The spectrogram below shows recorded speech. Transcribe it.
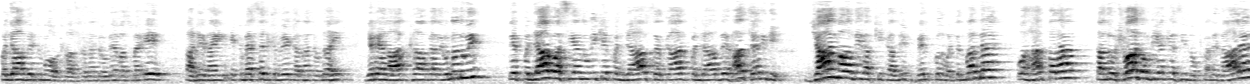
ਪੰਜਾਬ ਦੇ ਮਾਹੌਲ ਖਰਾਬ ਕਰਨਾ ਚਾਹੁੰਦੇ ਆ। ਬਸ ਮੈਂ ਇਹ ਤੁਹਾਡੇ ਰਾਹੀਂ ਇੱਕ ਮੈਸੇਜ ਕਨਵੇ ਕਰਨਾ ਚਾਹੁੰਦਾ ਸੀ, ਜਿਹੜੇ ਹਾਲਾਤ ਖਰਾਬ ਕਰ ਰਹੇ ਉਹਨਾਂ ਨੂੰ ਵੀ ਤੇ ਪੰਜਾਬ ਵਾਸੀਆਂ ਨੂੰ ਵੀ ਕਿ ਪੰਜਾਬ ਸਰਕਾਰ ਪੰਜਾਬ ਦੇ ਹਰ ਸ਼ਹਿਰੀ ਦੀ ਜਾਨ ਮਾਲ ਦੀ ਰਾਖੀ ਕਰਨ ਲਈ ਬਿਲਕੁਲ ਵਚਨਬੱਧ ਹੈ। ਔਰ ਹਰ ਤਰ੍ਹਾਂ ਤੁਹਾਨੂੰ ਵਿਸ਼ਵਾਸ ਹੁੰਦੀ ਹੈ ਕਿ ਅਸੀਂ ਲੋਕਾਂ ਦੇ ਨਾਲ ਹੈ।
